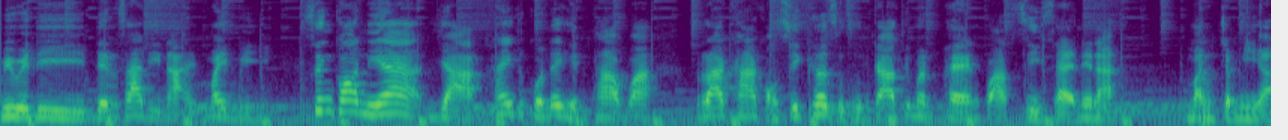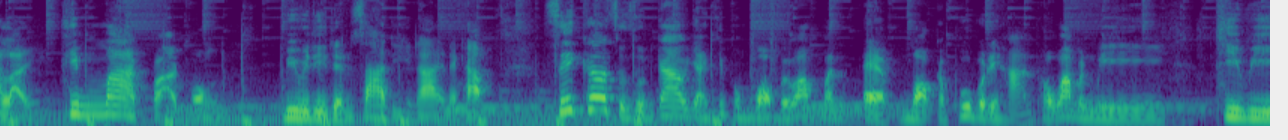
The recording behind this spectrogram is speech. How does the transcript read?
VVD Densa D9 ไม่มี ซึ่งข้อนี้อยากให้ทุกคนได้เห็นภาพว่าราคาของ Seeker 009 ที่มันแพงกว่า 4 0 0 0 0เนี่ยนะมันจะมีอะไรที่มากกว่าของ VVD Densa D9 นะครับ Seeker 009 อย่างที่ผมบอกไปว่ามันแอบเหมาะกับผู้บริหาร เพราะว่ามันมีทีวี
